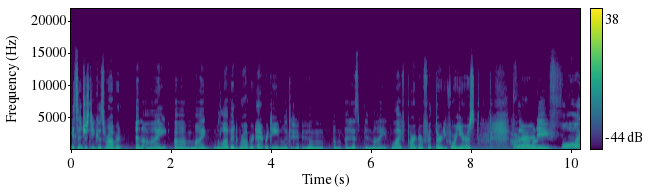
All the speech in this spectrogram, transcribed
It's interesting because Robert and I, um, my beloved Robert Aberdeen, with whom um, has been my life partner for 34 years. Hi, Robert. 34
